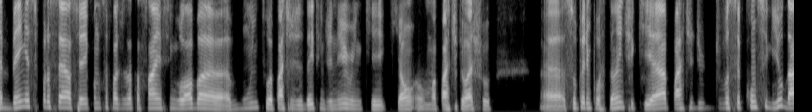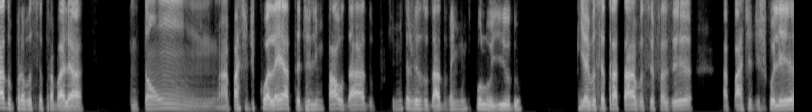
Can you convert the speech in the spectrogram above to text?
é, bem esse processo. E aí, quando você fala de data science, engloba muito a parte de data engineering, que, que é uma parte que eu acho é, super importante, que é a parte de, de você conseguir o dado para você trabalhar. Então, a parte de coleta, de limpar o dado, porque muitas vezes o dado vem muito poluído. E aí você tratar, você fazer a parte de escolher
